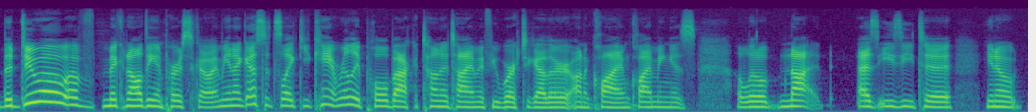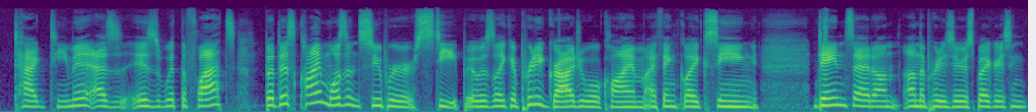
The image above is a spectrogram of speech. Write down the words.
the duo of McNulty and Persico, I mean, I guess it's like you can't really pull back a ton of time if you work together on a climb. Climbing is a little not as easy to, you know, tag team it as is with the flats. But this climb wasn't super steep. It was like a pretty gradual climb. I think like seeing Dane said on on the Pretty Serious Bike Racing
